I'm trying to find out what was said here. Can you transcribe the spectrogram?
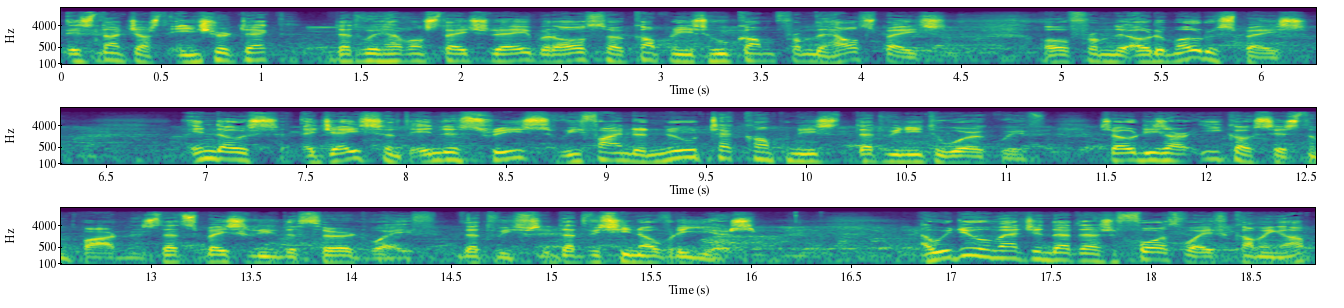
It's not just InsurTech that we have on stage today, but also companies who come from the health space or from the automotive space in those adjacent industries, we find the new tech companies that we need to work with. So these are ecosystem partners. That's basically the third wave that we've that we've seen over the years. And we do imagine that there's a fourth wave coming up,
